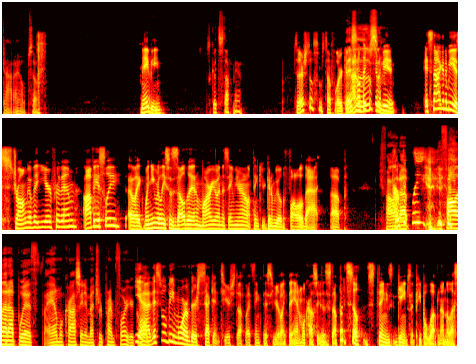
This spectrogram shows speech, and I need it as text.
God, I hope so. Maybe. It's good stuff, man. So there's still some stuff lurking. This I don't think it's gonna some... be. it's not gonna be as strong of a year for them. Obviously, uh, like when you release a Zelda and a Mario in the same year, I don't think you're gonna be able to follow that up. You follow Perfectly? up. you follow that up with Animal Crossing and Metroid Prime Four. You're yeah. This will be more of their second tier stuff, I think, this year, like the Animal Crossing and stuff. But it's still it's things, games that people love nonetheless.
